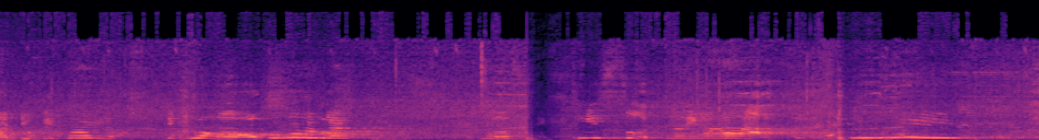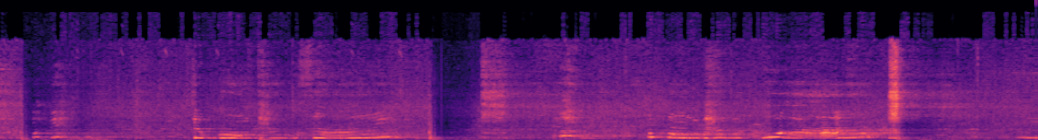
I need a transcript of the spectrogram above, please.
าดอยู่ใกล้ๆอะยังหล่อมากเลยเพอร์เฟกที่สุดเลยค่ะเฮ้ยจะมองทางซ้ายจะมองทางขวาเฮ้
